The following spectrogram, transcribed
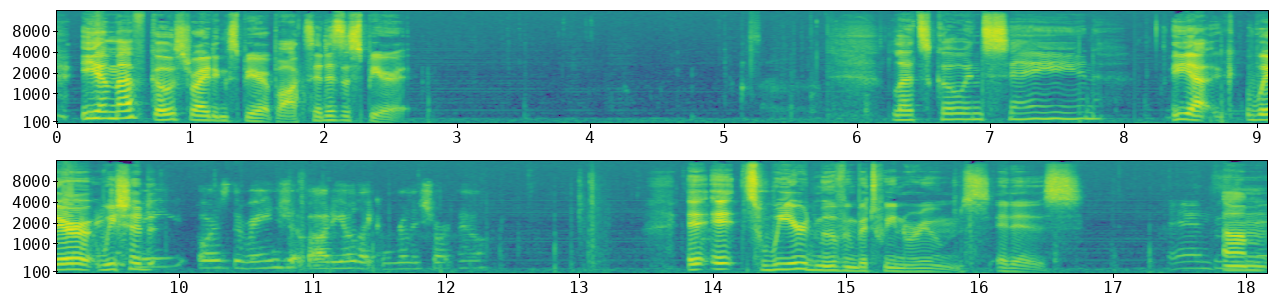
EMF ghostwriting spirit box. It is a spirit. Awesome. Let's go insane. Yeah, where we should Or is the range of audio like really short now? it, it's weird moving between rooms. It is. And Um,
